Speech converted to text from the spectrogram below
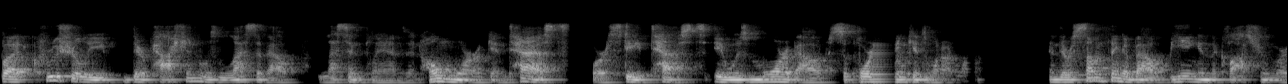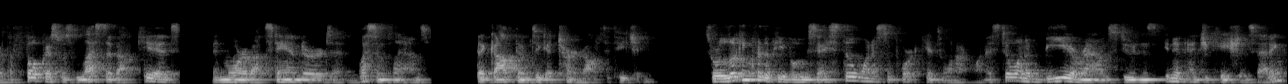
but crucially, their passion was less about lesson plans and homework and tests or state tests. It was more about supporting kids one on one. And there was something about being in the classroom where the focus was less about kids and more about standards and lesson plans that got them to get turned off to teaching. So we're looking for the people who say, I still want to support kids one on one. I still want to be around students in an education setting,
